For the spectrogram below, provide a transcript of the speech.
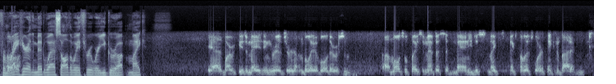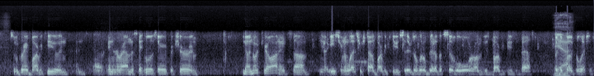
from oh. right here in the Midwest all the way through where you grew up, Mike. Yeah, the barbecue's amazing. The ribs are unbelievable. There were some uh, multiple places in Memphis that man, you just makes makes my lips water thinking about it. And some great barbecue and, and uh, in and around the St. Louis area for sure. And you know, in North Carolina, it's um, you know Eastern and Western style barbecue, so there's a little bit of a civil war on whose barbecue is the best. But yeah. they're both delicious.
